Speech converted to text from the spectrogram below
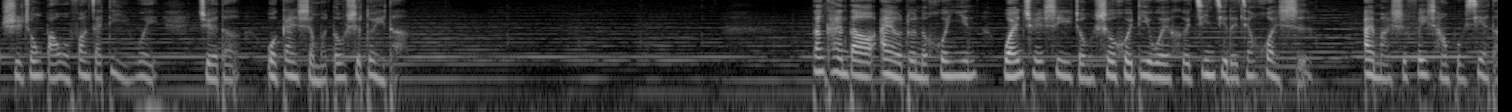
始终把我放在第一位，觉得我干什么都是对的。当看到埃尔顿的婚姻完全是一种社会地位和经济的交换时，艾玛是非常不屑的。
